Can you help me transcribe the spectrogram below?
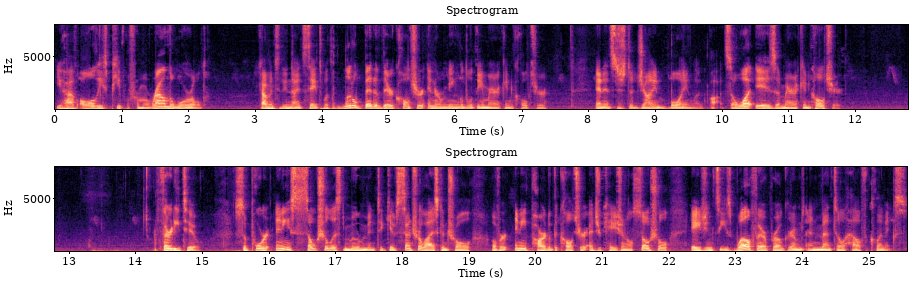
You have all these people from around the world coming to the United States with a little bit of their culture intermingled with the American culture. And it's just a giant boiling pot. So, what is American culture? 32 support any socialist movement to give centralized control over any part of the culture, educational, social agencies, welfare programs, and mental health clinics,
